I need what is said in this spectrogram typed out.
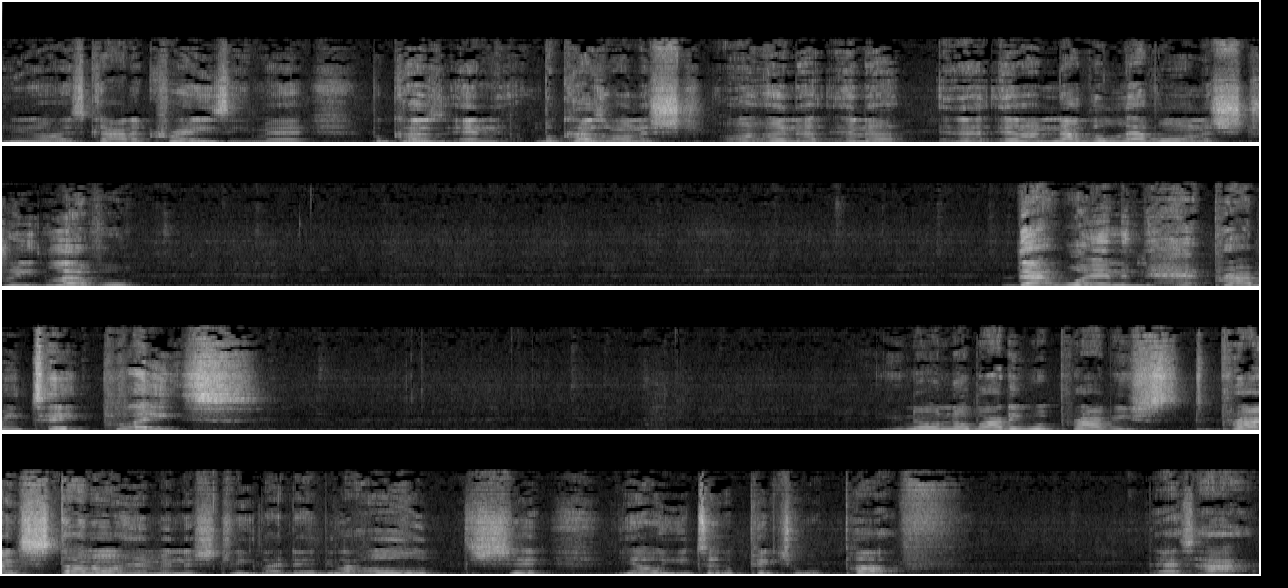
You know, it's kind of crazy, man. Because and because on the in a, in a in a in another level on the street level, that wouldn't probably take place. You know, nobody would probably probably stun on him in the street like that. They'd be like, "Oh shit, yo, you took a picture with Puff. That's hot."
